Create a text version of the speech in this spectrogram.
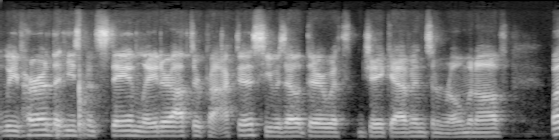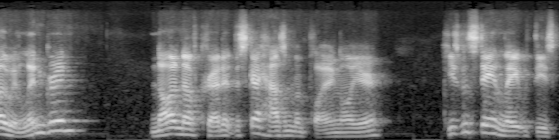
we've heard that he's been staying later after practice. He was out there with Jake Evans and Romanov. By the way, Lindgren, not enough credit. This guy hasn't been playing all year he's been staying late with these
